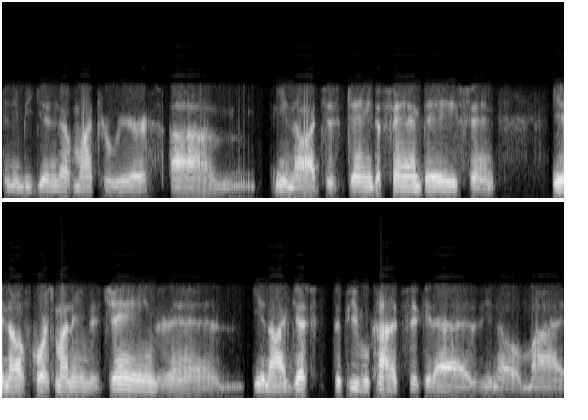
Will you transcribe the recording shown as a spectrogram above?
in the beginning of my career. Um, you know, I just gained a fan base and you know, of course, my name is James, and you know, I guess the people kind of took it as you know my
